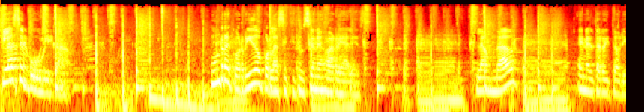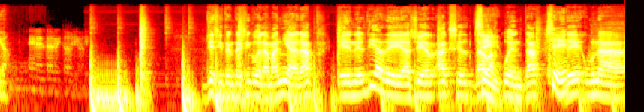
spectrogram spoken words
Clase pública. Un recorrido por las instituciones barriales. La UNDAD en el territorio. 10 y 35 de la mañana. En el día de ayer, Axel, dabas Sí. cuenta Sí. de, una,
